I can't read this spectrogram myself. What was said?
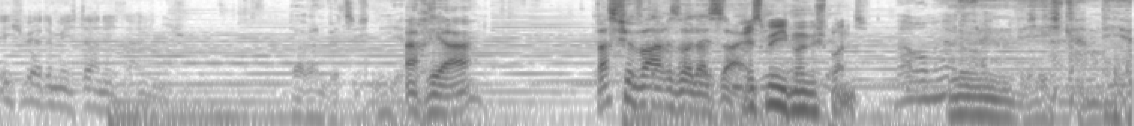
Ich werde mich da nicht einmischen. Ach ja? Was für Ware soll das sein? Jetzt bin ich mal gespannt. Nun, ich kann dir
